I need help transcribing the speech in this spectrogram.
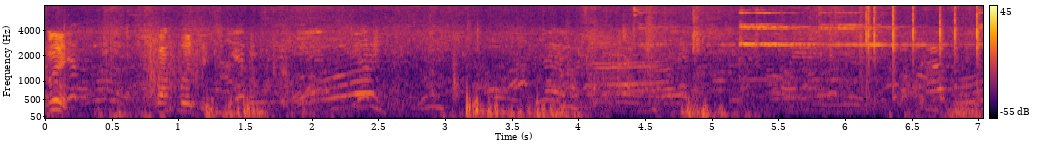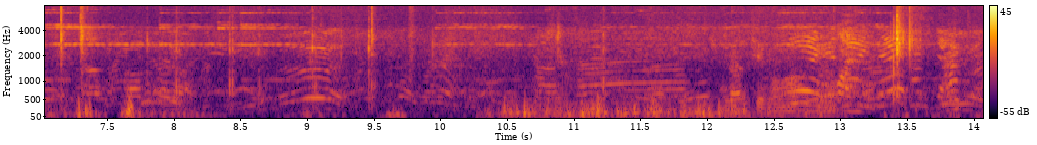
เฮ้ยฟังปืนสิ เสียงของเรา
